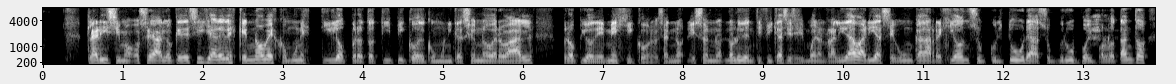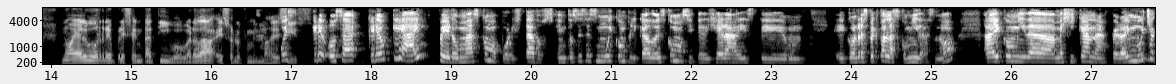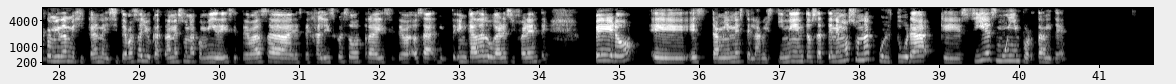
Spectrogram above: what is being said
Clarísimo, o sea, lo que decís, Yared, es que no ves como un estilo prototípico de comunicación no verbal propio de México, o sea, no, eso no, lo identificás y decís, bueno, en realidad varía según cada región, subcultura, subgrupo, y por lo tanto no hay algo representativo, ¿verdad? Eso es lo que nos pues decís. Pues creo, o sea, creo que hay, pero más como por estados, entonces es muy complicado, es como si te dijera, este, eh, con respecto a las comidas, ¿no? Hay comida mexicana, pero hay mucha comida mexicana, y si te vas a Yucatán es una comida, y si te vas a este, Jalisco es otra, y si te vas, o sea, en cada lugar es diferente pero eh, es también este, la vestimenta, o sea, tenemos una cultura que sí es muy importante,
